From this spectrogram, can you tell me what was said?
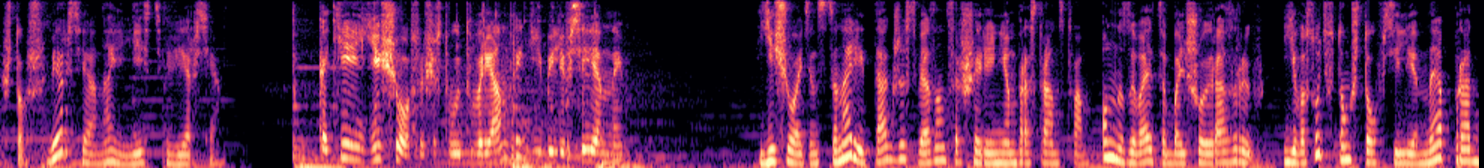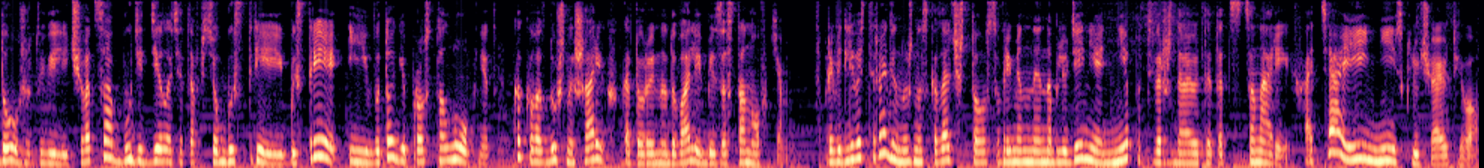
Что ж, версия она и есть версия. Какие еще существуют варианты гибели Вселенной? Еще один сценарий также связан с расширением пространства. Он называется «Большой разрыв». Его суть в том, что Вселенная продолжит увеличиваться, будет делать это все быстрее и быстрее, и в итоге просто лопнет, как воздушный шарик, который надували без остановки. Справедливости ради нужно сказать, что современные наблюдения не подтверждают этот сценарий, хотя и не исключают его.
